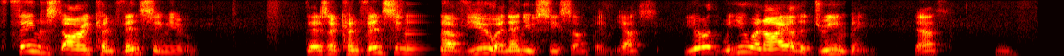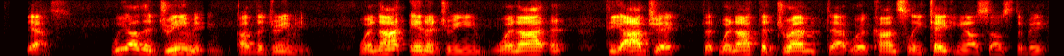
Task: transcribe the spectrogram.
things aren't convincing you. There's a convincing of you, and then you see something. Yes, you're you and I are the dreaming. Yes, mm. yes, we are the dreaming of the dreaming. We're not in a dream. We're not the object that we're not the dreamt that we're constantly taking ourselves to be.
